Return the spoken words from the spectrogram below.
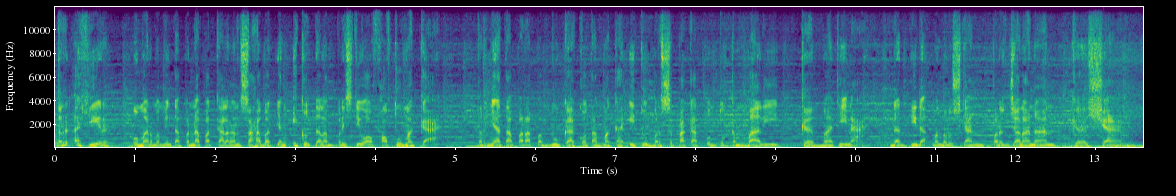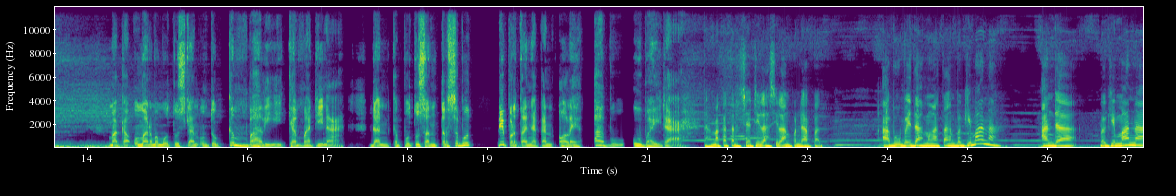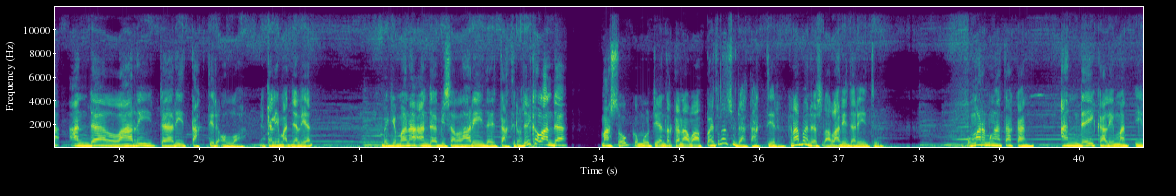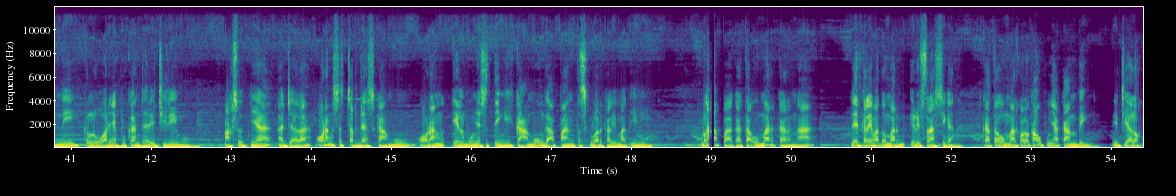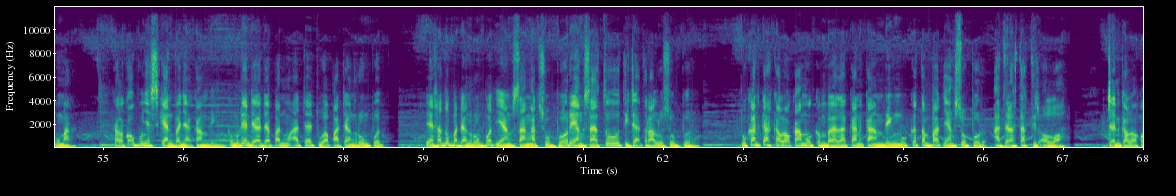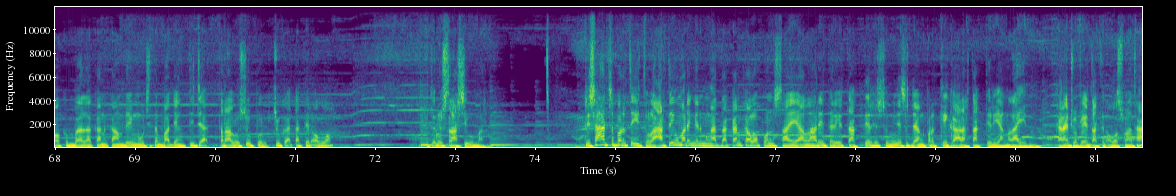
Terakhir, Umar meminta pendapat kalangan sahabat yang ikut dalam peristiwa Fatu Makkah Ternyata para pembuka kota Makkah itu bersepakat untuk kembali ke Madinah dan tidak meneruskan perjalanan ke Syam. Maka Umar memutuskan untuk kembali ke Madinah dan keputusan tersebut dipertanyakan oleh Abu Ubaidah. Nah, maka terjadilah silang pendapat. Abu Ubaidah mengatakan bagaimana Anda bagaimana Anda lari dari takdir Allah? Kalimatnya lihat. Bagaimana Anda bisa lari dari takdir Allah? Jadi kalau Anda masuk kemudian terkena wabah itu kan sudah takdir. Kenapa Anda lari dari itu? Umar mengatakan, andai kalimat ini keluarnya bukan dari dirimu. Maksudnya adalah orang secerdas kamu, orang ilmunya setinggi kamu nggak pantas keluar kalimat ini. Mengapa? Kata Umar karena lihat kalimat Umar ilustrasikan. Kata Umar, kalau kau punya kambing, ini dialog Umar. Kalau kau punya sekian banyak kambing, kemudian di hadapanmu ada dua padang rumput. Yang satu padang rumput yang sangat subur, yang satu tidak terlalu subur. Bukankah kalau kamu gembalakan kambingmu ke tempat yang subur adalah takdir Allah? Dan kalau kau gembalakan kambingmu di tempat yang tidak terlalu subur juga takdir Allah? Itu ilustrasi Umar. Di saat seperti itulah, artinya Umar ingin mengatakan, kalaupun saya lari dari takdir, sesungguhnya sedang pergi ke arah takdir yang lain. Karena dua-duanya takdir Allah SWT.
